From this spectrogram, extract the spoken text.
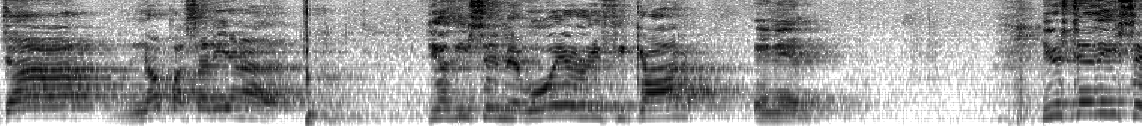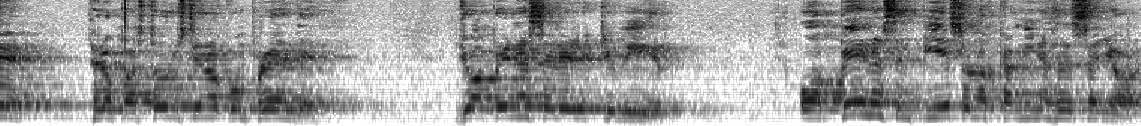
ya no pasaría nada. Dios dice, me voy a glorificar en él. Y usted dice, pero pastor, usted no comprende. Yo apenas sé leer escribir. O apenas empiezo en los caminos del Señor.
